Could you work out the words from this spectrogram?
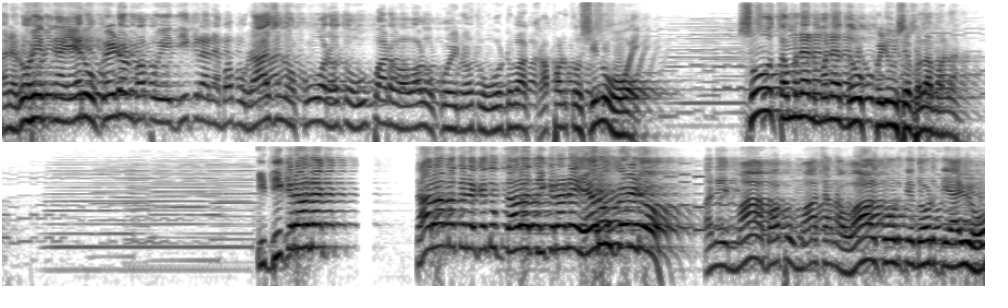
અને રોહિત ને એરું કઈડો ને બાપુ એ દીકરાને બાપુ રાજનો કુંવર હતો ઉપાડવા વાળું કોઈ નહોતું, ઓઢવા કાપડ તો શીનું હોય. શું તમને મને દુઃખ પડ્યું છે ભલા માણા એ દીકરાને, તારા મતને કીધું તારા દીકરાને એરું કઈડ્યો અને માં બાપુ માથાના વાળ તોડતી દોડતી આવ્યો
